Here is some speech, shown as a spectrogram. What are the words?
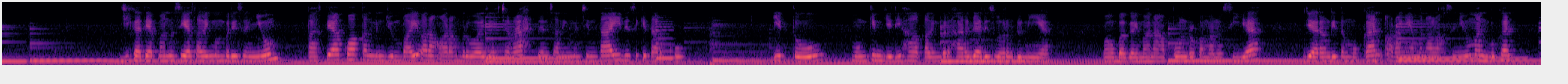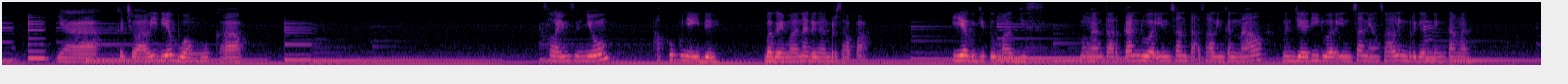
Jika tiap manusia saling memberi senyum, pasti aku akan menjumpai orang-orang berwajah cerah dan saling mencintai di sekitarku. Itu mungkin jadi hal paling berharga di seluruh dunia. Mau bagaimanapun rupa manusia, jarang ditemukan orang yang menolak senyuman, bukan? Ya, kecuali dia buang muka. Selain senyum, aku punya ide. Bagaimana dengan bersapa? Ia begitu magis, mengantarkan dua insan tak saling kenal menjadi dua insan yang saling bergandeng tangan.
